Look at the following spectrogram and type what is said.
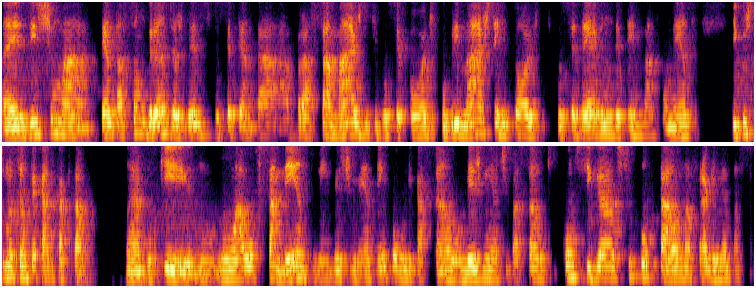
É, existe uma tentação grande, às vezes, de você tentar abraçar mais do que você pode, cobrir mais territórios do que você deve num determinado momento, e costuma ser um pecado capital, né? porque não há orçamento e investimento em comunicação, ou mesmo em ativação, que consiga suportar uma fragmentação.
